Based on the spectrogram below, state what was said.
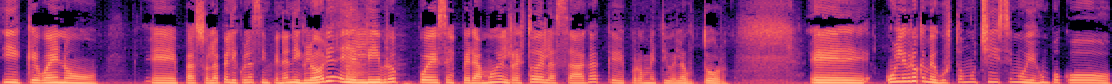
y que bueno, eh, pasó la película sin pena ni gloria y el libro pues esperamos el resto de la saga que prometió el autor. Eh, un libro que me gustó muchísimo y es un poco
